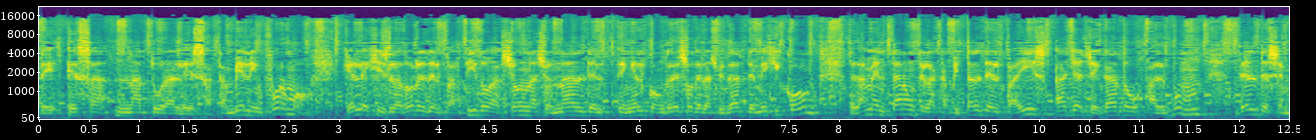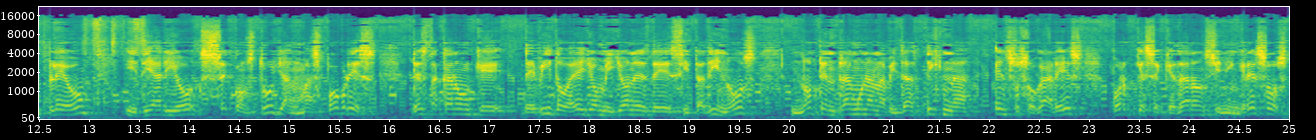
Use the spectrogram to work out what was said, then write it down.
de esa naturaleza. También le informo que legisladores del Partido Acción Nacional en el Congreso de la Ciudad de México lamentaron que la capital del país haya llegado al boom del desempleo y diario se construyan más pobres. Destacaron que debido a ello millones de citadinos no tendrán una Navidad digna en sus hogares porque se quedaron sin ingresos,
